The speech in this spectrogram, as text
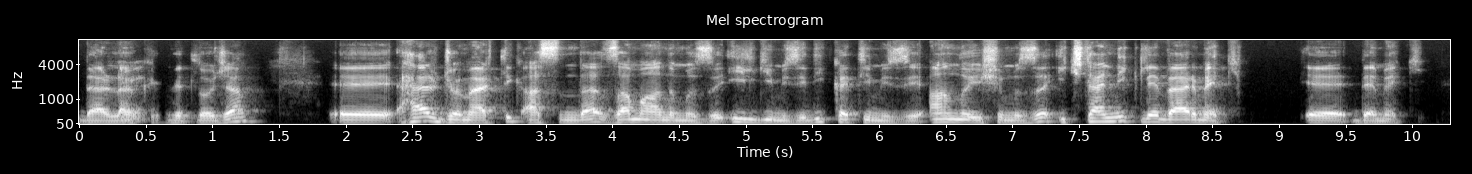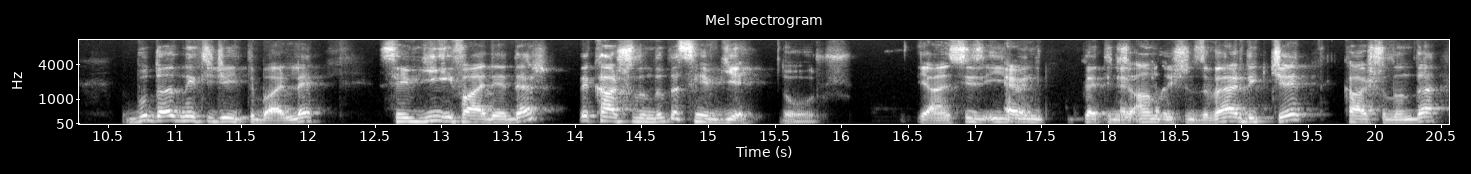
derler evet. kıymetli hocam. E, her cömertlik aslında zamanımızı, ilgimizi, dikkatimizi, anlayışımızı içtenlikle vermek e, demek. Bu da netice itibariyle sevgiyi ifade eder ve karşılığında da sevgi doğurur. Yani siz ilgin, evet. dikkatinizi, evet. anlayışınızı verdikçe karşılığında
